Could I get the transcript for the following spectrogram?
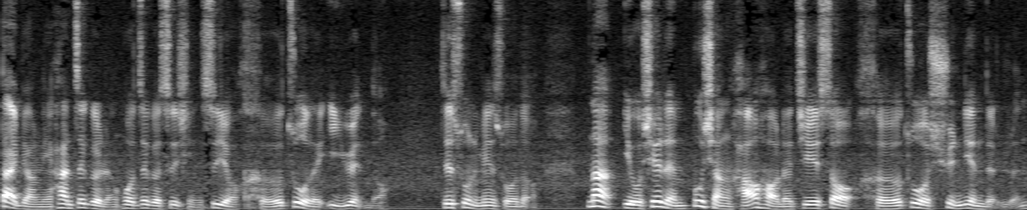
代表你和这个人或这个事情是有合作的意愿的。这书里面说的。那有些人不想好好的接受合作训练的人，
